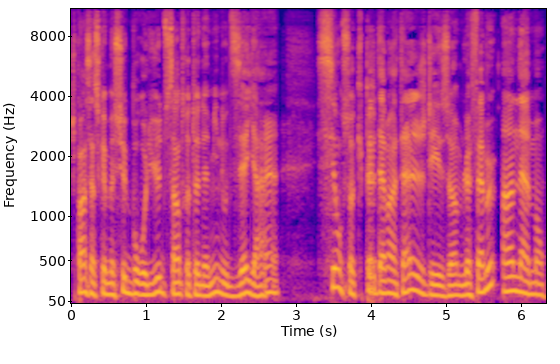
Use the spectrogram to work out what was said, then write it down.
je pense à ce que M. Beaulieu du Centre Autonomie nous disait hier, si on s'occupait davantage des hommes, le fameux en amont.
